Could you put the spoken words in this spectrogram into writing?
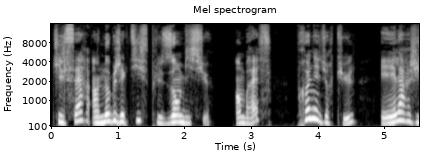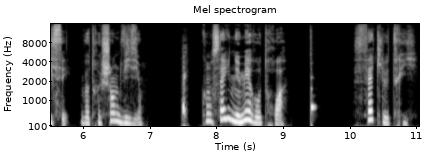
qu'il sert un objectif plus ambitieux. En bref, prenez du recul et élargissez votre champ de vision. Conseil numéro 3. Faites le tri.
